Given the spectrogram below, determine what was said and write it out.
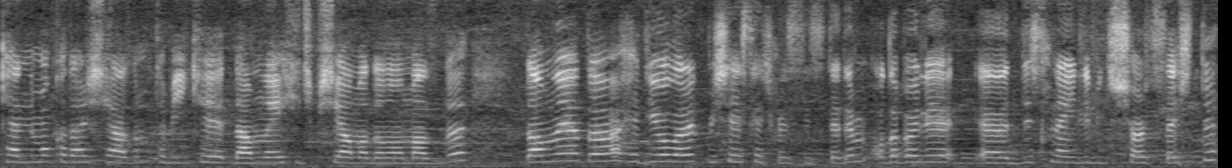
kendim o kadar şey aldım. Tabii ki Damla'ya hiçbir şey almadan olmazdı. Damla'ya da hediye olarak bir şey seçmesi istedim. O da böyle e, Disney'li bir tişört seçti.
